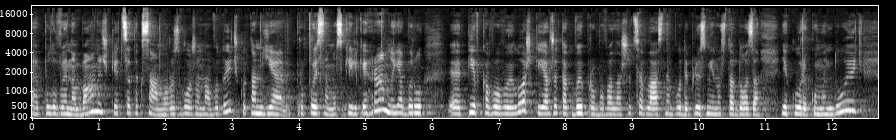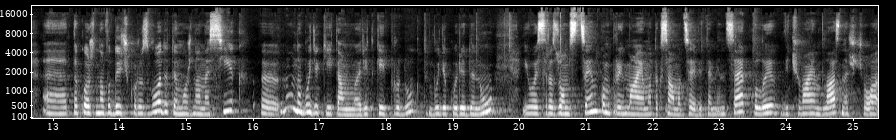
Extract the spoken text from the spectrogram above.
е, половина баночки. Це так само розвожу на водичку. Там є прописано скільки грам. Ну, я беру е, пів кавової ложки. Я вже так випробувала, що це власне буде плюс-мінус та доза, яку рекомендують. Е, Також на водичку розводити можна на сік. Е, Ну, на будь-який там рідкий продукт, будь-яку рідину. І ось разом з цинком приймаємо так само цей вітамін С, коли відчуваємо, власне, що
